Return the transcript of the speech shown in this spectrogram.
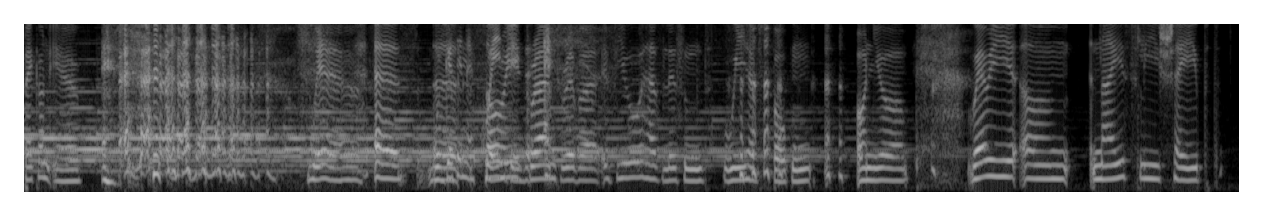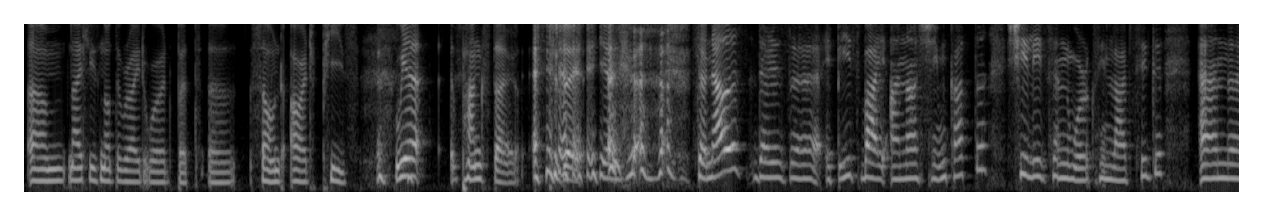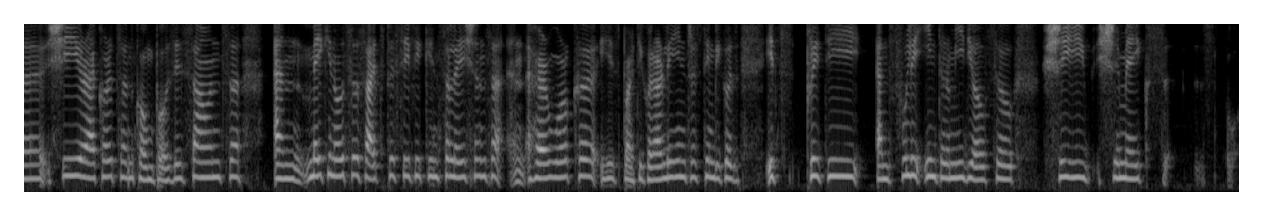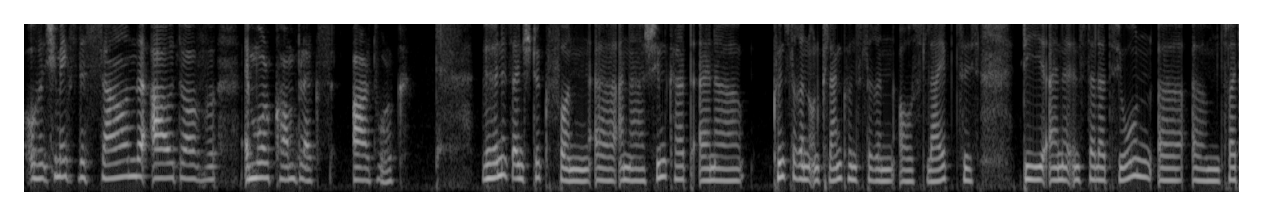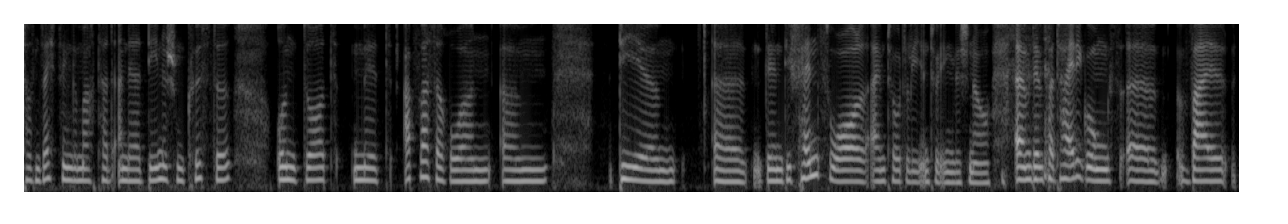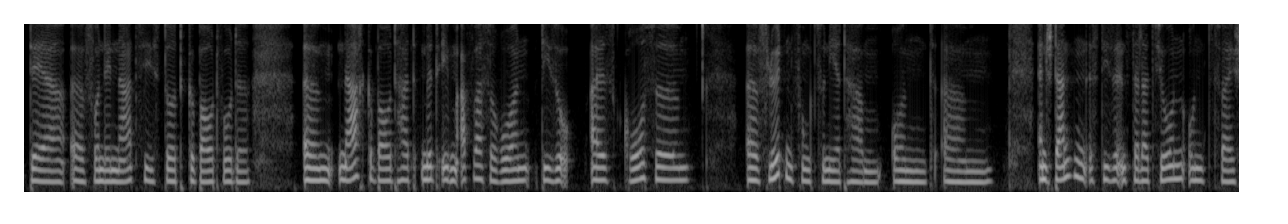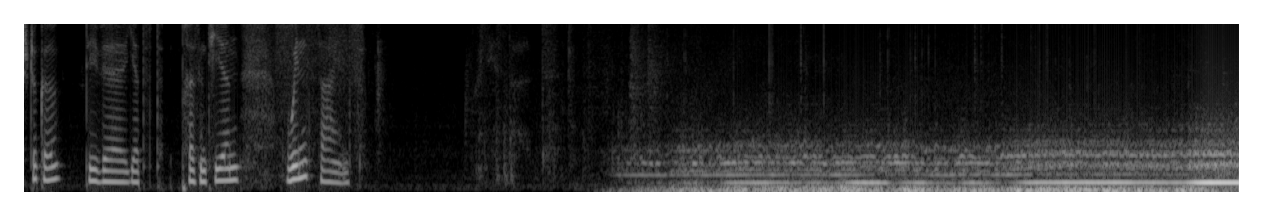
Back on air. We're, As We're uh, getting sorry, acquainted. Grand River, if you have listened, we have spoken on your very um, nicely shaped. Um, nicely is not the right word, but uh, sound art piece. We are punk style today. so now there is a, a piece by Anna Schimkat. She lives and works in Leipzig, and uh, she records and composes sounds. uh, and making also site-specific installations, uh, and her work uh, is particularly interesting because it's pretty and fully intermedial. So she she makes she makes the sound out of a more complex artwork. Wir hören jetzt ein Stück von äh, Anna Schimkat, einer Künstlerin und Klangkünstlerin aus Leipzig, die eine Installation äh, ähm, 2016 gemacht hat an der dänischen Küste und dort mit Abwasserrohren ähm, die ähm, äh, den Defense Wall, I'm totally into English now, ähm, den Verteidigungswall, äh, der äh, von den Nazis dort gebaut wurde, ähm, nachgebaut hat mit eben Abwasserrohren, die so als große äh, Flöten funktioniert haben. Und ähm, entstanden ist diese Installation und zwei Stücke, die wir jetzt präsentieren. Wind Signs. Thank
